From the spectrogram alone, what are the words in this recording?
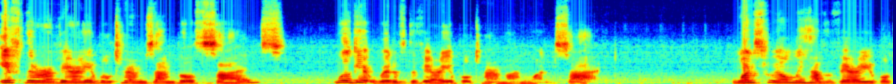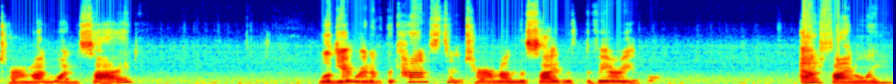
if there are variable terms on both sides, we'll get rid of the variable term on one side. Once we only have a variable term on one side, we'll get rid of the constant term on the side with the variable. And finally,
